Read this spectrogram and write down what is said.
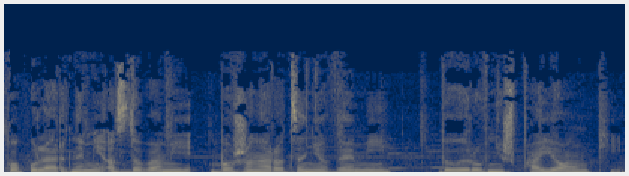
Popularnymi ozdobami bożonarodzeniowymi były również pająki,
